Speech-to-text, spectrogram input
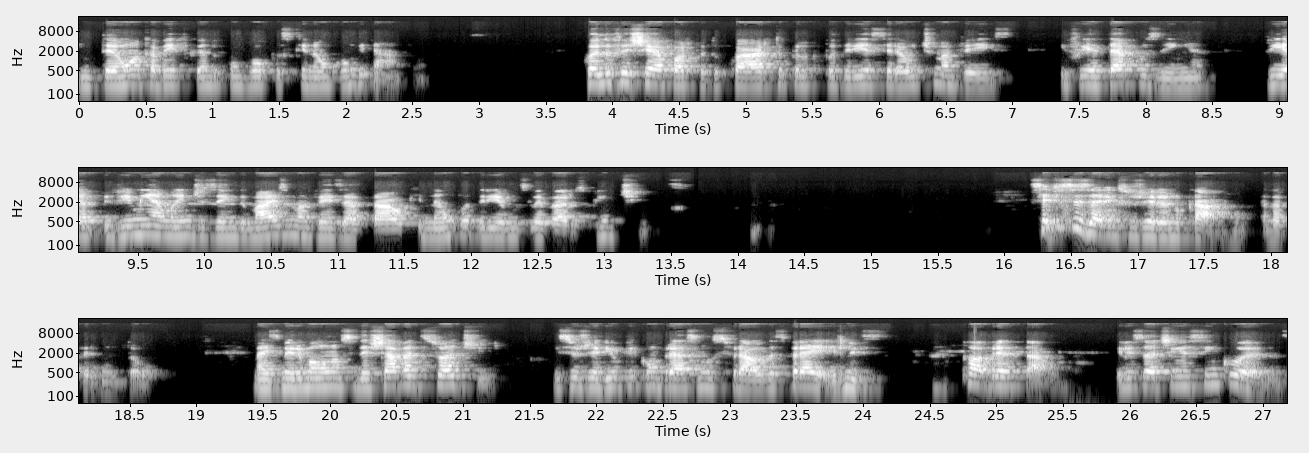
Então acabei ficando com roupas que não combinavam. Quando fechei a porta do quarto, pelo que poderia ser a última vez, e fui até a cozinha, vi, a, vi minha mãe dizendo mais uma vez a tal que não poderíamos levar os pintinhos. Se eles fizerem sujeira no carro? Ela perguntou. Mas meu irmão não se deixava dissuadir e sugeriu que comprássemos fraldas para eles. Pobre Atal, ele só tinha cinco anos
